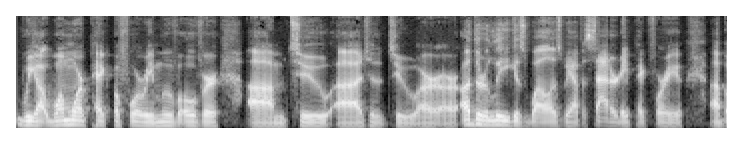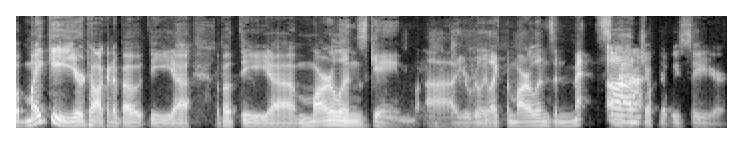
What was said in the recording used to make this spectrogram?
we got one more pick before we move over um, to uh, to to our, our other league as well as we have a Saturday pick for you. Uh, but Mikey, you're talking about the uh, about the uh, Marlins game. Uh, you really like the Marlins and Mets Uh, matchup that we see here.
